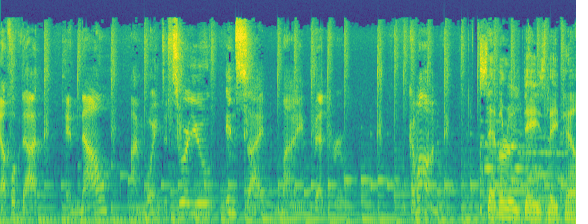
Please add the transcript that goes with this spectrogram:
Enough of that. And now I'm going to tour you inside my bedroom. Come on. Several days later.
